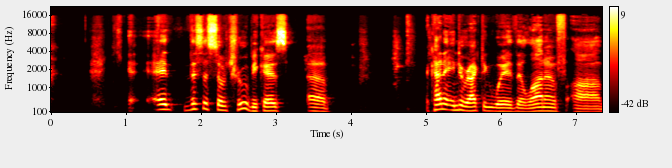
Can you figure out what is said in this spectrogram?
And this is so true because uh, kind of interacting with a lot of uh,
